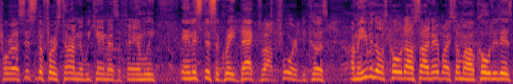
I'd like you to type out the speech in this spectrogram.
for us. This is the first time that we came as a family, and it's just a great backdrop for it because, I mean, even though it's cold outside and everybody's talking about how cold it is,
